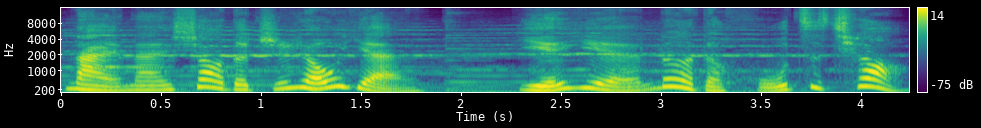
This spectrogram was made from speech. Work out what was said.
奶奶笑得直揉眼爷爷乐得胡子翘。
